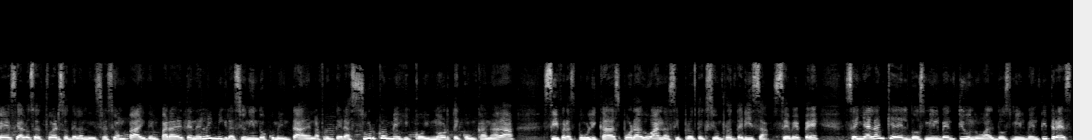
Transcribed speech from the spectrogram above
Pese a los esfuerzos de la administración Biden para detener la inmigración indocumentada en la frontera sur con México y norte con Canadá, cifras publicadas por Aduanas y Protección Fronteriza, CBP, señalan que del 2021 al 2023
